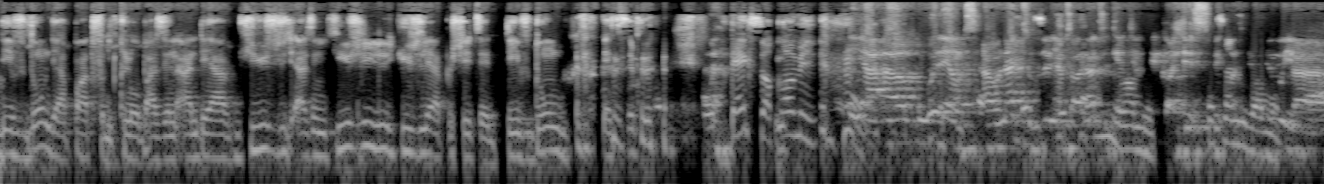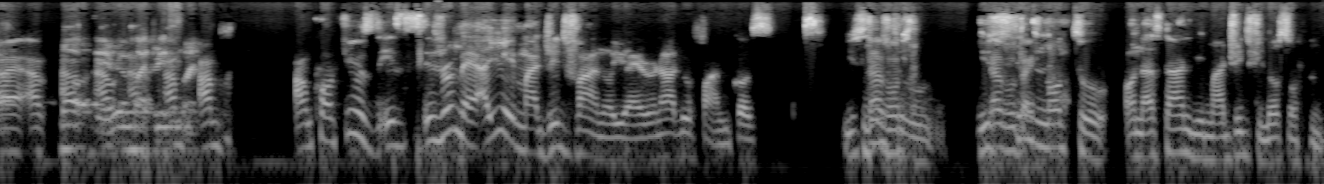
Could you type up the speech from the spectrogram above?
they've done their part for the club, as in, and they are usually, as in, usually, usually appreciated. They've done. Thanks for coming. yeah, uh, Williams. I would like to Williams. I would like to get your take on this because you are a Real Madrid I'm, fan. I'm, I'm confused. Is is Rome? Are you a Madrid fan or you are a Ronaldo fan? Because you seem that's to what, you seem not to understand the Madrid philosophy.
